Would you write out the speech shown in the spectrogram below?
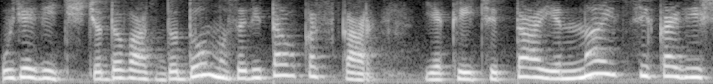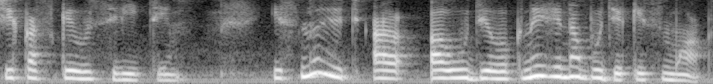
Уявіть, що до вас додому завітав казкар, який читає найцікавіші казки у світі. Існують аудіокниги на будь-який смак.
